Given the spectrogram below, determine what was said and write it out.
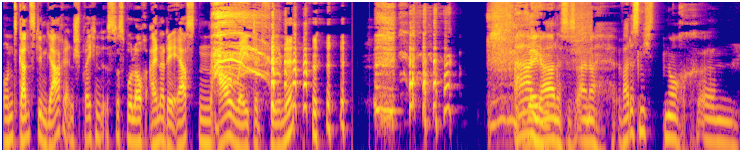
Und ganz dem Jahre entsprechend ist es wohl auch einer der ersten R-Rated-Filme. Ah Sehr ja, das ist einer. War das nicht noch, ähm,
